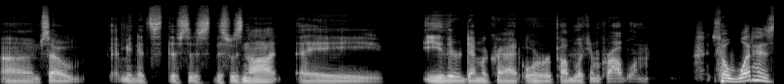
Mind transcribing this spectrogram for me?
Um, so, I mean, it's this is this was not a either Democrat or Republican problem. So what has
